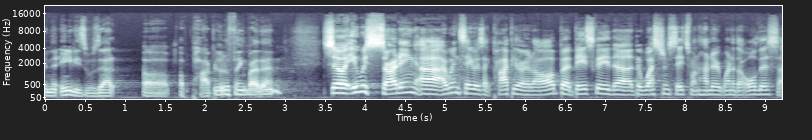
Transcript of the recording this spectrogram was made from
in the '80s, was that uh, a popular thing by then? So it was starting. Uh, I wouldn't say it was like popular at all, but basically the the Western States 100, one of the oldest uh,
